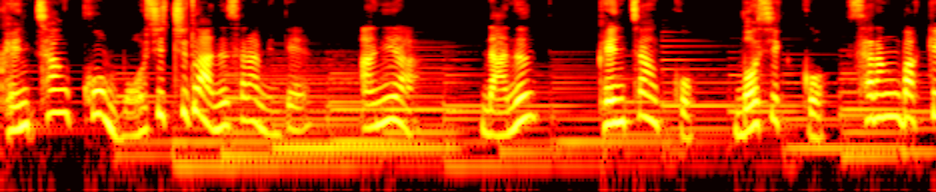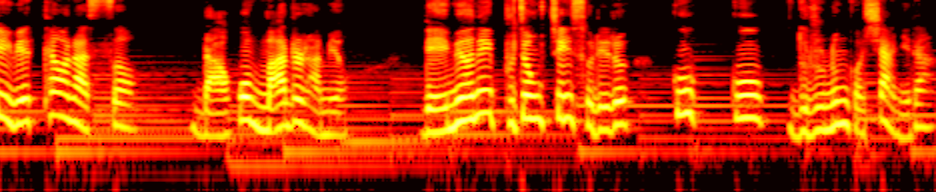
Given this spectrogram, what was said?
괜찮고 멋있지도 않은 사람인데, 아니야, 나는 괜찮고 멋있고 사랑받기 위해 태어났어. 라고 말을 하며 내면의 부정적인 소리를 꾹꾹 누르는 것이 아니라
